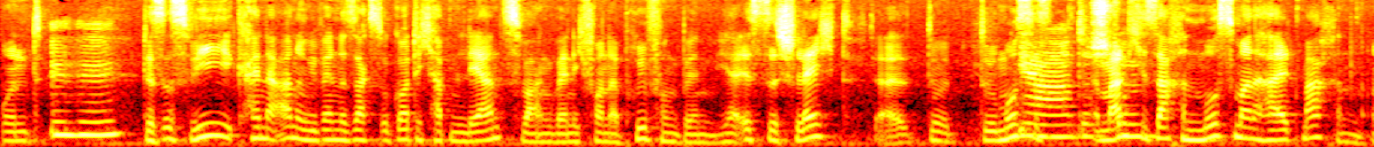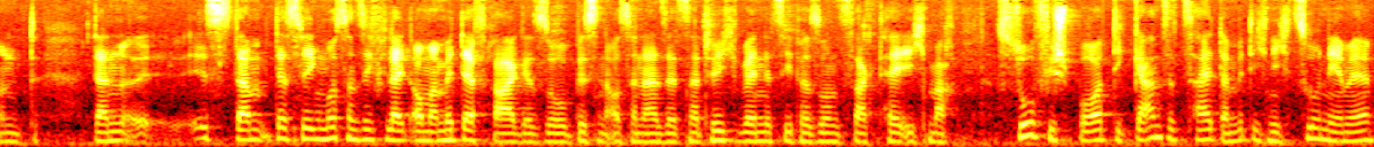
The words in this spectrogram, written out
Und mhm. das ist wie, keine Ahnung, wie wenn du sagst, oh Gott, ich habe einen Lernzwang, wenn ich vor einer Prüfung bin. Ja, ist es schlecht? Du, du musst ja, es, manche Sachen muss man halt machen. Und dann äh, ist dann, deswegen muss man sich vielleicht auch mal mit der Frage so ein bisschen auseinandersetzen. Natürlich, wenn jetzt die Person sagt, hey, ich mache so viel Sport die ganze Zeit, damit ich nicht zunehme,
